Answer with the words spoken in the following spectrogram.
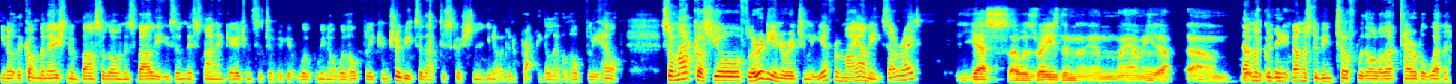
you know, the combination of Barcelona's values and this fan engagement certificate will, you know, will hopefully contribute to that discussion and, you know, at a practical level, hopefully help. So, Marcos, you're Floridian originally, yeah, from Miami, is that right? Yes, I was raised in in Miami. Yeah, um, that must have been that must have been tough with all of that terrible weather.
